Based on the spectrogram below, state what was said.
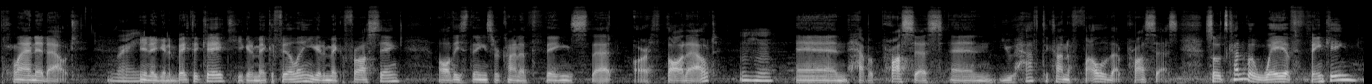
plan it out. Right. You know, you're going to bake the cake, you're going to make a filling, you're going to make a frosting. All these things are kind of things that are thought out and have a process, and you have to kind of follow that process. So it's kind of a way of thinking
